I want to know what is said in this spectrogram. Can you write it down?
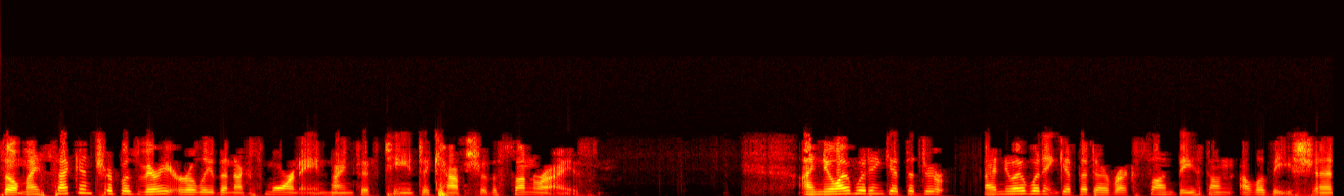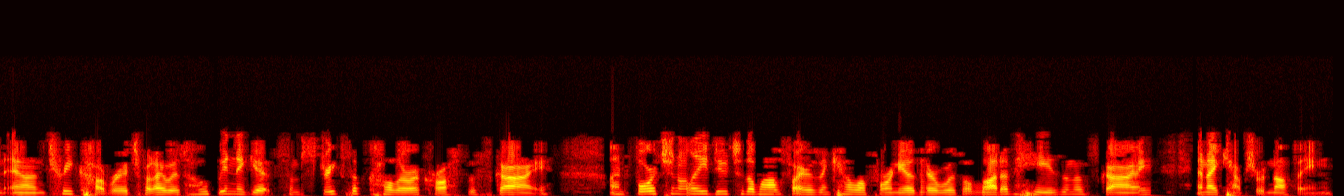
So my second trip was very early the next morning, 9.15, to capture the sunrise. I knew I wouldn't get the I knew I wouldn't get the direct sun based on elevation and tree coverage, but I was hoping to get some streaks of color across the sky. Unfortunately, due to the wildfires in California, there was a lot of haze in the sky, and I captured nothing.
